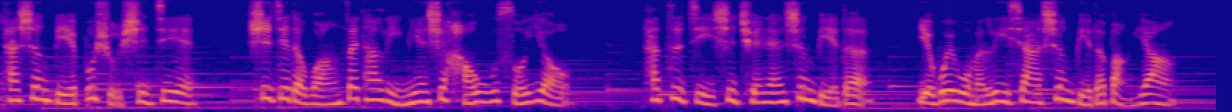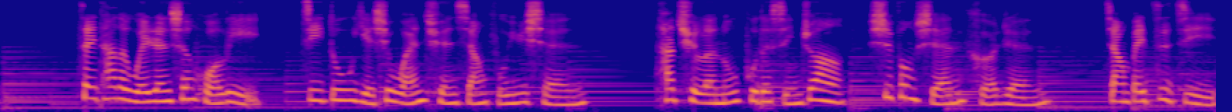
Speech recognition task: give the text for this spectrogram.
他圣别不属世界，世界的王在他里面是毫无所有。他自己是全然圣别的，也为我们立下圣别的榜样。在他的为人生活里，基督也是完全降服于神。他取了奴仆的形状，侍奉神和人，将被自己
